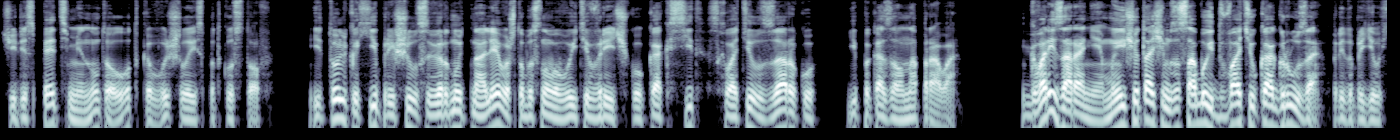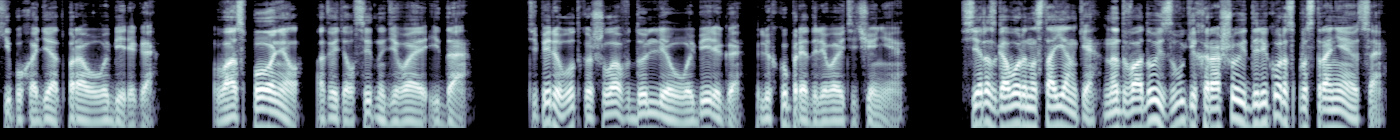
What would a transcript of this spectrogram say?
Через пять минут лодка вышла из-под кустов. И только Хип решил свернуть налево, чтобы снова выйти в речку, как Сид схватил за руку и показал направо. «Говори заранее, мы еще тащим за собой два тюка груза», — предупредил Хип, уходя от правого берега. «Вас понял», — ответил Сид, надевая и да. Теперь лодка шла вдоль левого берега, легко преодолевая течение. «Все разговоры на стоянке. Над водой звуки хорошо и далеко распространяются»,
